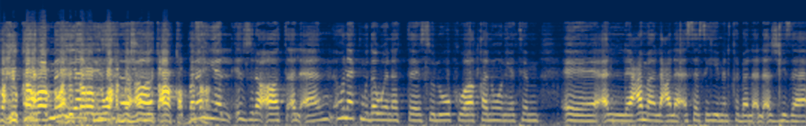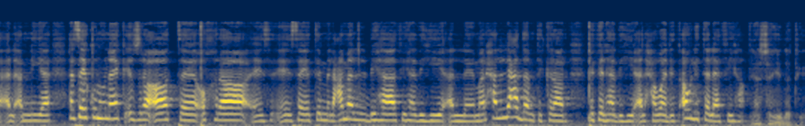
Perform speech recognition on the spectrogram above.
راح يكرر ما راح يكرر من واحد مجنون يتعاقب ما مثلا. هي الإجراءات الآن؟ هناك مدونة سلوك وقانون يتم آه، العمل على أساسه من قبل الأجهزة الأمنية. هل سيكون هناك س- آه، سيتم العمل بها في هذه المرحلة لعدم تكرار مثل هذه الحوادث أو لتلافيها. يا سيدتي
